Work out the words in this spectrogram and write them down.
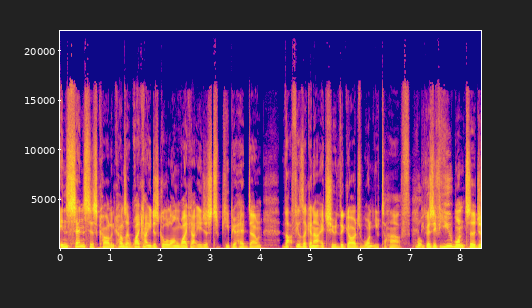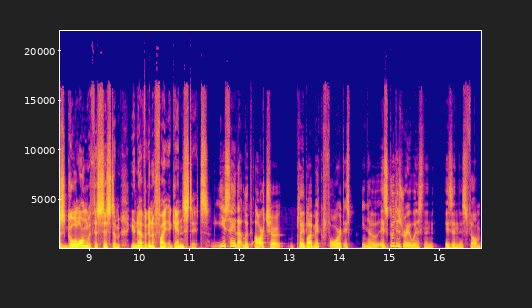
incenses Carlin. Carlin's like, why can't you just go along? Why can't you just keep your head down? That feels like an attitude the guards want you to have. because if you want to just go along with the system, you're never going to fight against it. You say that. Look, Archer, played by Mick Ford, is, you know, as good as Ray Winstone is in this film,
